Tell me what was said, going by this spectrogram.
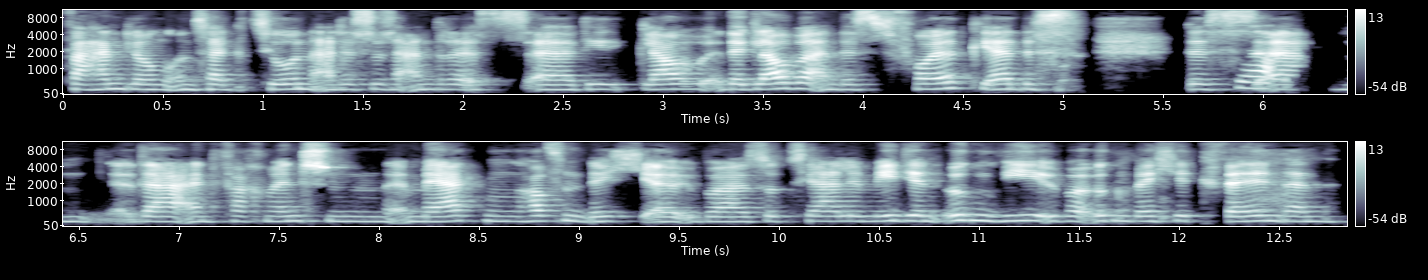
Verhandlungen und Sanktionen. Alles das andere ist äh, die Glaube, der Glaube an das Volk, ja, das dass ja. ähm, da einfach Menschen merken, hoffentlich äh, über soziale Medien irgendwie über irgendwelche Quellen dann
